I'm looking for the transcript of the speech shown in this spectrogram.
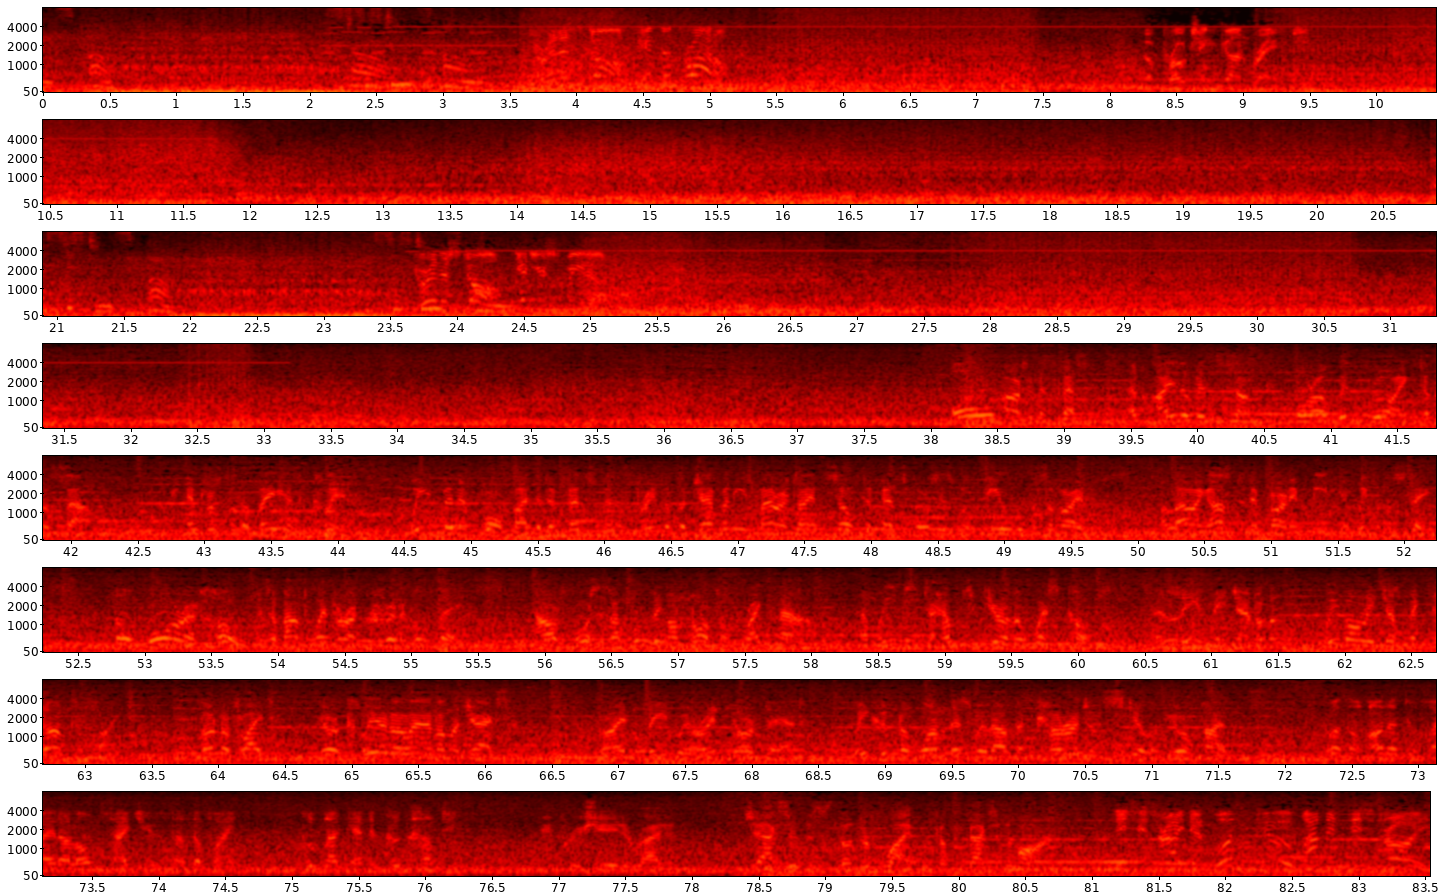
Assistance off. Assistance on. You're in a stall. Hit the throttle. Approaching gun range. Assistance off. Assistance You're in a stall. on. Get your speed up. Artemis vessels have either been sunk or are withdrawing to the south. The entrance to the bay is clear. We've been informed by the Defense Ministry that the Japanese Maritime Self-Defense Forces will deal with the survivors, allowing us to depart immediately for the States. The war at home is about to enter a critical phase. Our forces are moving on Norfolk right now, and we need to help secure the west coast. Believe me, gentlemen, we've only just begun to fight. Thunderflight, you're clear to land on the Jackson. Pride and lead, we are in your debt. We couldn't have won this without the courage and skill of your pilots. It was an honor to fight alongside you, Thunderflight. Good luck and good hunting. We appreciate it, Raiden. Jackson, this is Thunder Flight. We're coming back to the barn. This is Raiden 1-2, Bandit destroyed.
